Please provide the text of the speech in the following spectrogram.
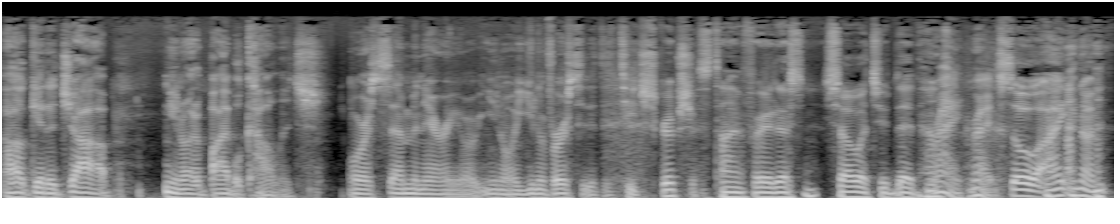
I'll get a job, you know, at a Bible college or a seminary or, you know, a university to teach scripture. It's time for you to show what you did, huh? Right, right. So I, you know, I'm,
